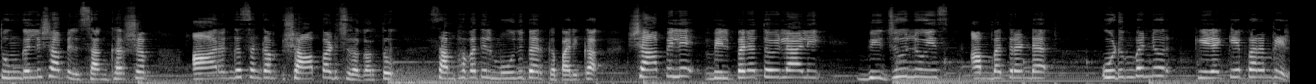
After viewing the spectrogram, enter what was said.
കരിങ്കല്ല് ഷാപ്പിൽ സംഘർഷം. ആറംഗ സംഘം ഷാപ്പ് അടിച്ചു തകർത്തു. സംഭവത്തിൽ മൂന്നു പേർക്ക് പരിക്ക്. ഷാപ്പിലെ വിൽപ്പന തൊഴിലാളി ബിജു ലൂയിസ് അമ്പത്തിരണ്ട് ഉടുമ്പന്നൂർ കിഴക്കേപ്പറമ്പിൽ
